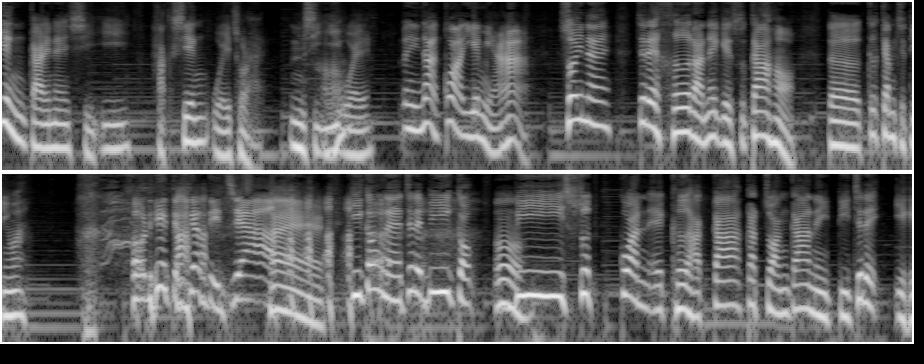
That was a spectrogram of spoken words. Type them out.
应该呢是以学生画出来，毋是以画。你那挂伊名啊？所以呢，这个荷兰的艺术家吼，的各减一张啊。哦，你点点伫遮啊？哎，伊讲呢，这个美国 美术馆的科学家甲专家呢，伫这个疫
